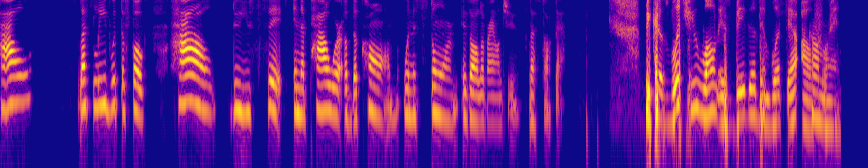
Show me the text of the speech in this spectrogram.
how, let's leave with the folks, how do you sit in the power of the calm when the storm is all around you? Let's talk that. Because what you want is bigger than what they're offering.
